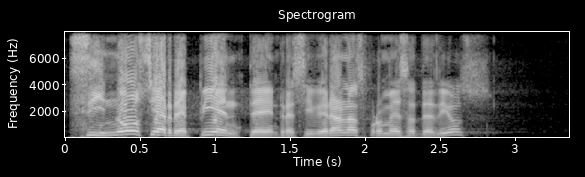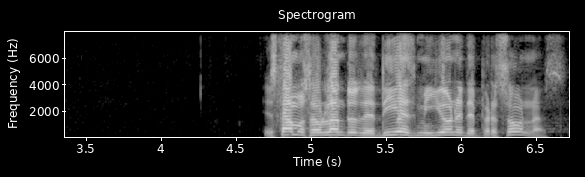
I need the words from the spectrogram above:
si no se arrepienten, recibirán las promesas de Dios? Estamos hablando de 10 millones de personas.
